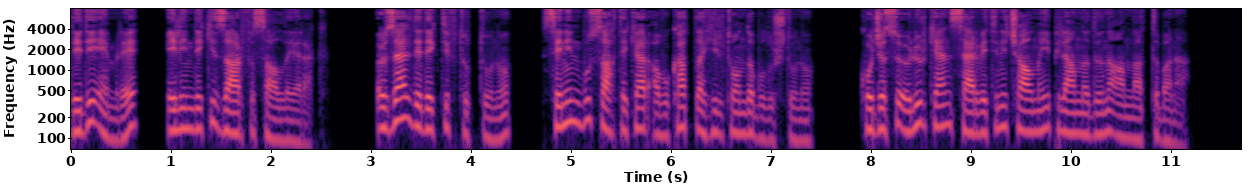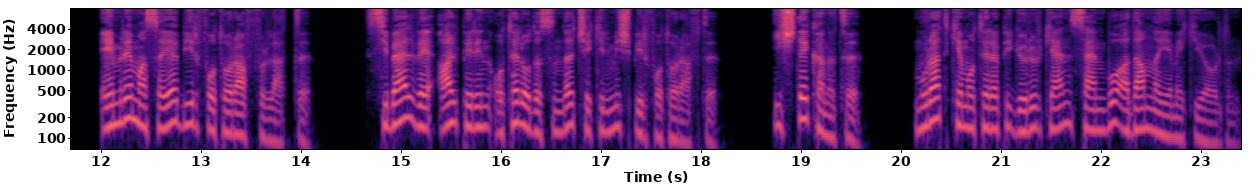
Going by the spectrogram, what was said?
Dedi Emre, elindeki zarfı sallayarak. Özel dedektif tuttuğunu, senin bu sahtekar avukatla Hilton'da buluştuğunu, kocası ölürken servetini çalmayı planladığını anlattı bana. Emre masaya bir fotoğraf fırlattı. Sibel ve Alper'in otel odasında çekilmiş bir fotoğraftı. İşte kanıtı. Murat kemoterapi görürken sen bu adamla yemek yiyordun.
